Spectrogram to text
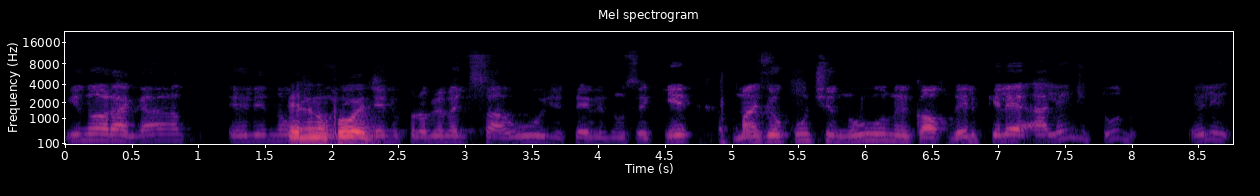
e no hora H ele não, ele não pôde, teve problema de saúde, teve não sei o quê, mas eu continuo no encalço dele, porque ele, é, além de tudo, ele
